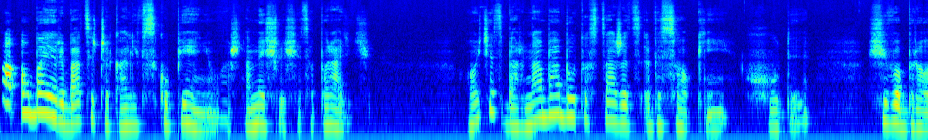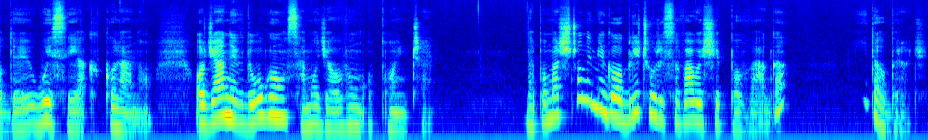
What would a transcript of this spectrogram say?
a obaj rybacy czekali w skupieniu, aż namyśli się, co poradzić. Ojciec Barnaba był to starzec wysoki, chudy, siwobrody, łysy jak kolano, odziany w długą, samodziałową opończę. Na pomarszczonym jego obliczu rysowały się powaga i dobroć.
